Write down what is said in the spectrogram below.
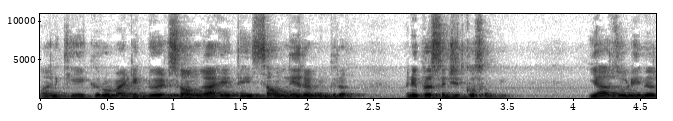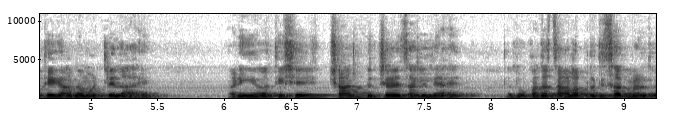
आणखी एक रोमॅन्टिक डुएट सॉन्ग आहे ते सावनी रवींद्र आणि प्रसंजित कोसंबी. या जोडीनं ते गाणं म्हटलेलं आहे. आणि अतिशय छान पिक्चर झालेले आहेत. तर लोकांचा चांगला प्रतिसाद मिळतो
